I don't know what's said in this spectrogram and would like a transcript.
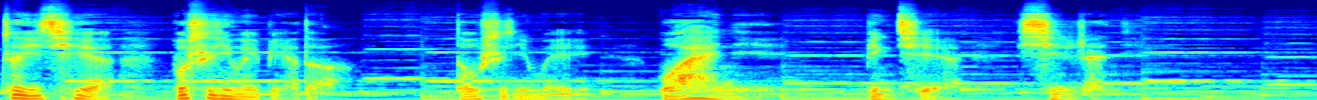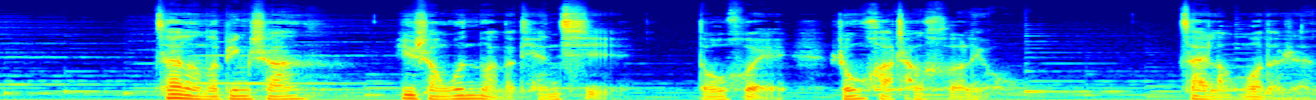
这一切不是因为别的，都是因为我爱你，并且信任你。再冷的冰山，遇上温暖的天气，都会融化成河流；再冷漠的人，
